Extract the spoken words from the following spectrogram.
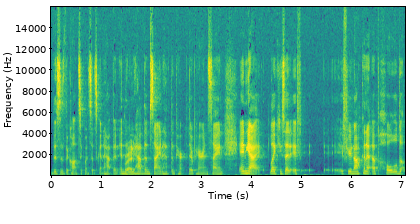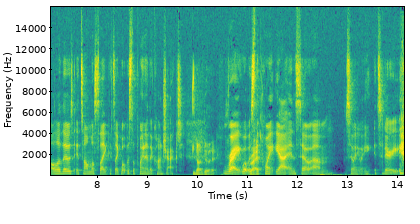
this is the consequence that's going to happen and then Right. you have them sign have the par- their parents sign and yeah like you said if if you're not going to uphold all of those it's almost like it's like what was the point of the contract Don't do it. right what was Right. the point yeah and so um so anyway it's very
